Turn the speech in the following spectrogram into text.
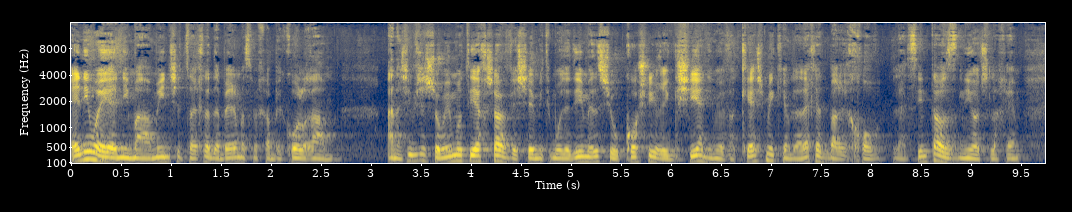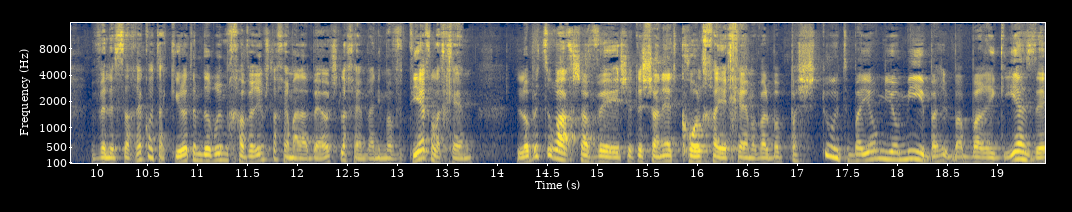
anyway, אני מאמין שצריך לדבר עם עצמך בקול רם. אנשים ששומעים אותי עכשיו ושמתמודדים עם איזשהו קושי רגשי, אני מבקש מכם ללכת ברחוב, לשים את האוזניות שלכם ולשחק אותה, כאילו אתם מדברים עם חברים שלכם על הבעיות שלכם, ואני מבטיח לכם, לא בצורה עכשיו אה, שתשנה את כל חייכם, אבל בפשטות, ביומיומי, ברגעי הזה,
